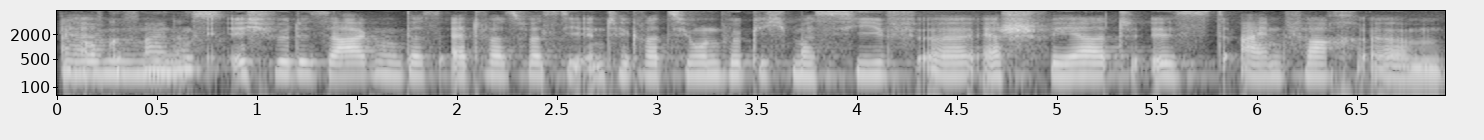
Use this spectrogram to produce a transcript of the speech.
ähm, aufgefallen ist? Ich würde sagen, dass etwas, was die Integration wirklich massiv äh, erschwert, ist einfach ähm,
